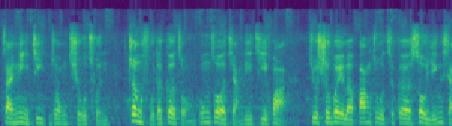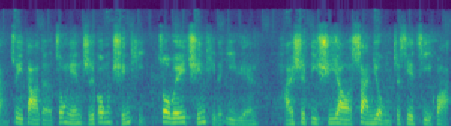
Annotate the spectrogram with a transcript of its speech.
在逆境中求存。政府的各种工作奖励计划，就是为了帮助这个受影响最大的中年职工群体。作为群体的一员。还是必须要善用这些计划。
